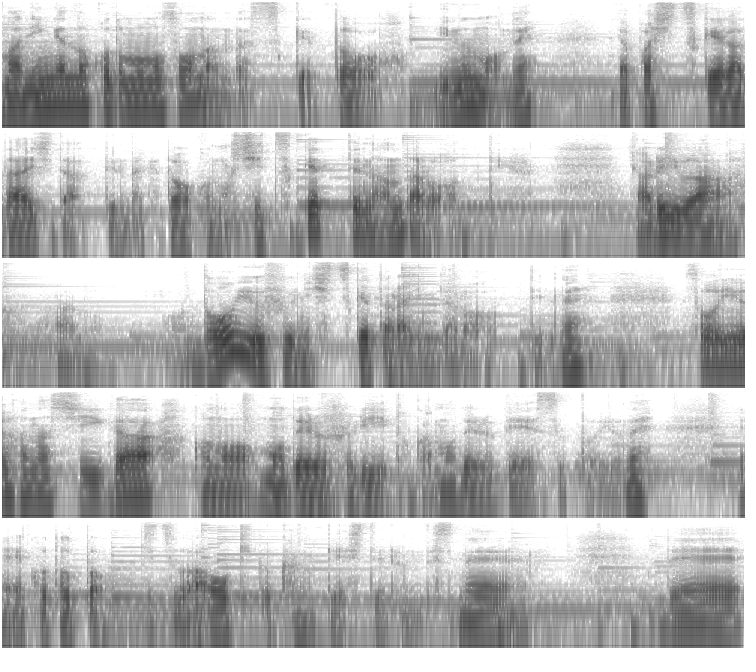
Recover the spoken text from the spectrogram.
まあ人間の子供もそうなんですけど犬もねやっぱしつけが大事だって言うんだけどこのしつけって何だろうっていう。あるいはあのどういうふうにしつけたらいいんだろうっていうね。そういう話がこのモデルフリーとかモデルベースというね、ことと実は大きく関係してるんですね。で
